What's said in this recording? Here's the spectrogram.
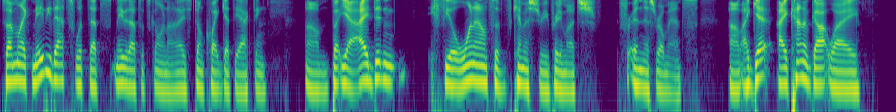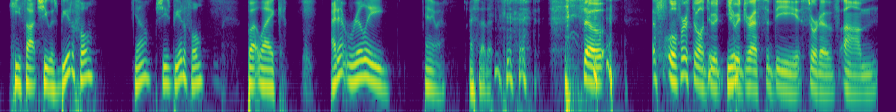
So I'm like, maybe that's what that's maybe that's what's going on. I just don't quite get the acting. Um, but yeah, I didn't feel one ounce of chemistry pretty much for, in this romance. Um, I get, I kind of got why he thought she was beautiful. You know, she's beautiful, but like, I didn't really. Anyway, I said it. So, well, first of all, to to You? address the sort of um,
